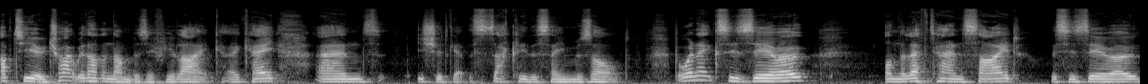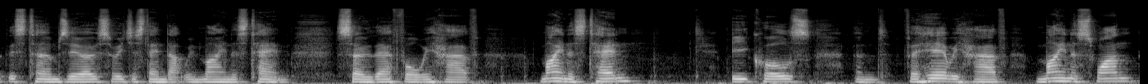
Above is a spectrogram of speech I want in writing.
Up to you. Try it with other numbers if you like, okay? And you should get exactly the same result. But when x is 0, on the left hand side, this is 0, this term 0, so we just end up with minus 10. So therefore we have minus 10 equals and for here we have minus 1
